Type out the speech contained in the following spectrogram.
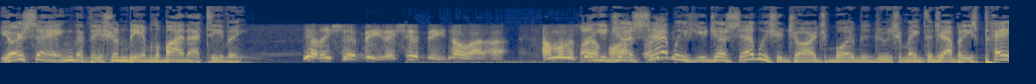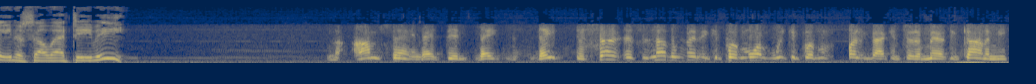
You're saying that they shouldn't be able to buy that TV. Yeah, they should be. They should be. No, I, I I'm on the Well, you just said we you just said we should charge boy We should make the Japanese pay to sell that TV. No, I'm saying that they they they it's, it's another way they can put more. We can put more money back into the American economy.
